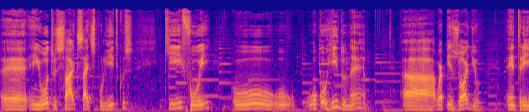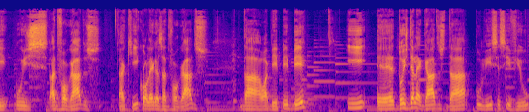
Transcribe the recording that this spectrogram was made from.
é, em outros sites, sites políticos, que foi o, o, o ocorrido, né, ah, o episódio entre os advogados aqui, colegas advogados da OABPB e é, dois delegados da Polícia Civil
